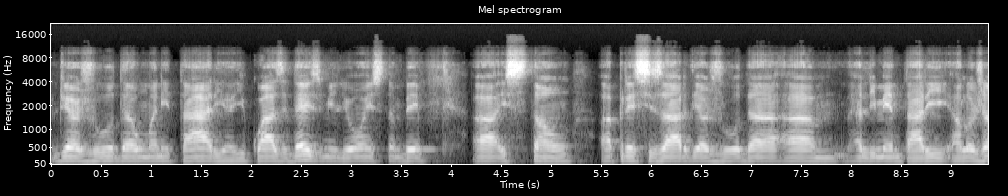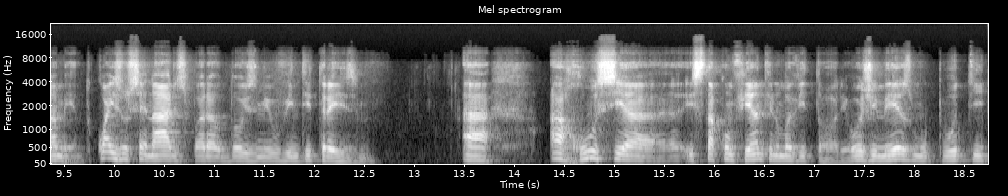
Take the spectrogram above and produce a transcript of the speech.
de ajuda humanitária e quase 10 milhões também ah, estão a precisar de ajuda ah, alimentar e alojamento. Quais os cenários para 2023? Ah, a Rússia está confiante numa vitória. Hoje mesmo, Putin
